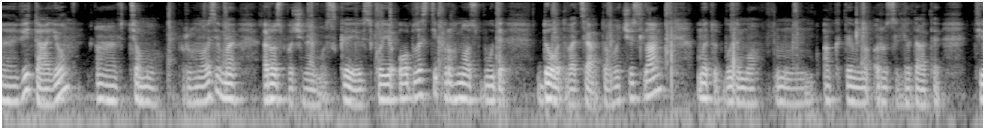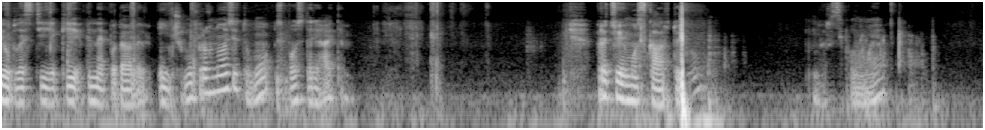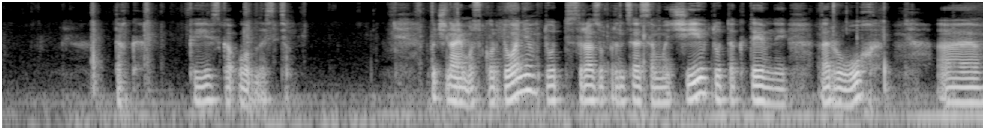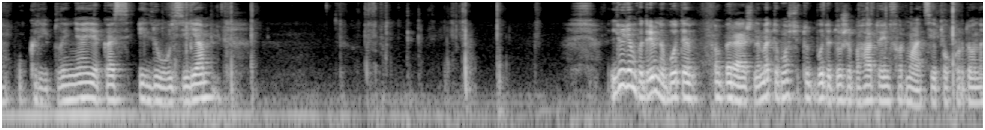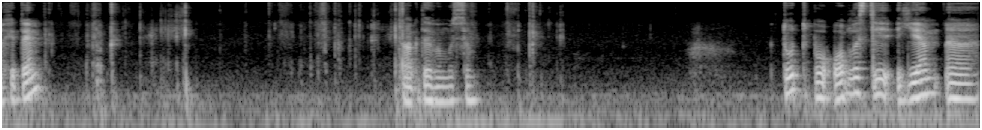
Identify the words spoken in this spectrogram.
Е, Вітаю! Е, В цьому прогнозі ми розпочнемо з Київської області. Прогноз буде до 20 числа. Ми тут будемо активно розглядати ті області, які не подали в іншому прогнозі, тому спостерігайте. Працюємо з картою. Зараз поламаю. Так, Київська область. Починаємо з кордонів. Тут зразу принцеса мечів, тут активний рух, е, укріплення, якась ілюзія. Людям потрібно бути обережними, тому що тут буде дуже багато інформації по кордонах іти. Так, дивимося. Тут по області є е,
